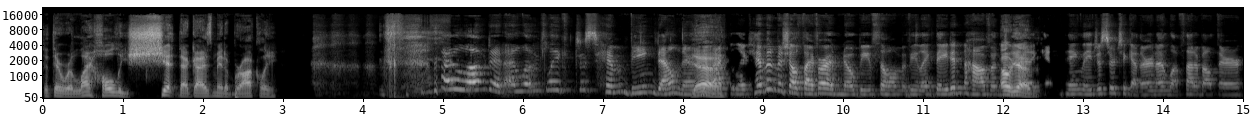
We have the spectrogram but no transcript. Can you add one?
that there were like, holy shit, that guy's made of broccoli." I loved it. I loved like just him being down there. Yeah. The fact that, like him and Michelle Pfeiffer had no beef the whole movie. Like they didn't have a Oh, yeah. anything. They just are together, and I love that about their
